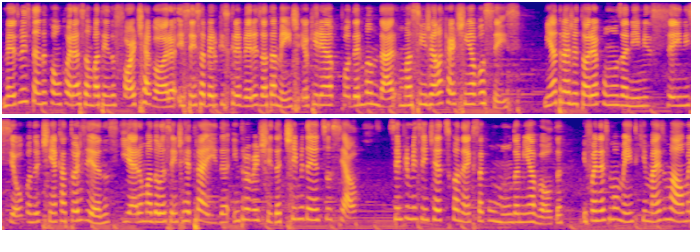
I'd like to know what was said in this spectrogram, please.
Mesmo estando com o coração batendo forte agora e sem saber o que escrever exatamente, eu queria poder mandar uma singela cartinha a vocês. Minha trajetória com os animes se iniciou quando eu tinha 14 anos e era uma adolescente retraída, introvertida, tímida e antissocial. Sempre me sentia desconexa com o mundo à minha volta, e foi nesse momento que mais uma alma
